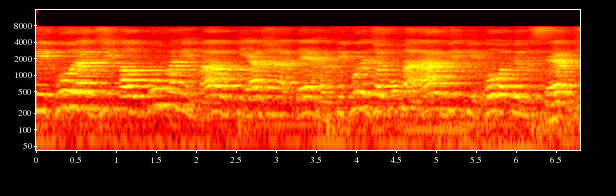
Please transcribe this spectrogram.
figura de algum animal que haja na terra, figura de alguma ave que voa pelos céus,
